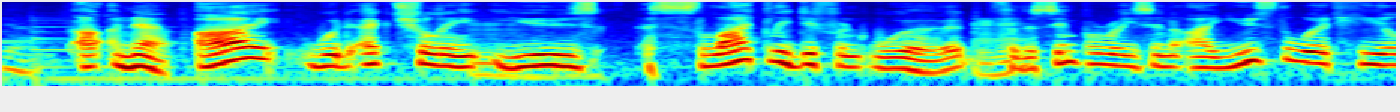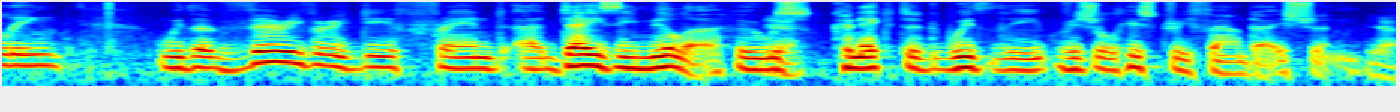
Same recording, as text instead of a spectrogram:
Yeah. Uh, now, I would actually use a slightly different word for the simple reason I use the word healing with a very, very dear friend, uh, Daisy Miller, who was Yeah. connected with the Visual History Foundation. Yeah.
